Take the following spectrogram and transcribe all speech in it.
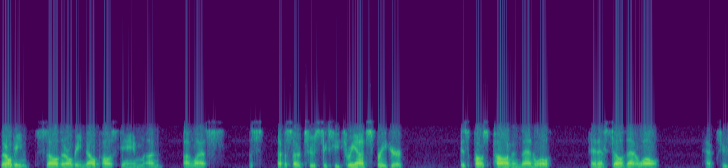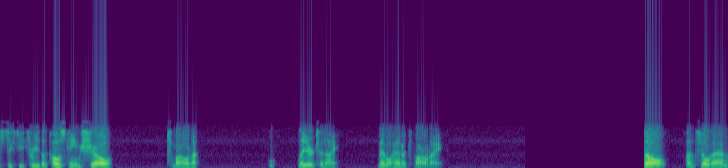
There'll be so there will be no post game un, unless episode 263 on Spreaker is postponed, and then we'll, and if so, then we'll have 263 the post game show tomorrow night, later tonight. Then we'll have it tomorrow night. So until then,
